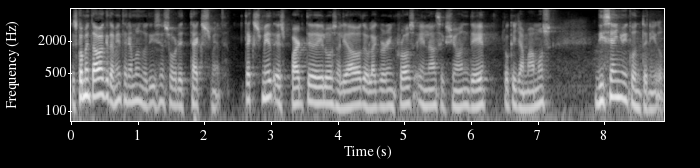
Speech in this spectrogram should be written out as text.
Les comentaba que también tenemos noticias sobre TechSmith. TechSmith es parte de los aliados de BlackBerry Cross en la sección de lo que llamamos diseño y contenido.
